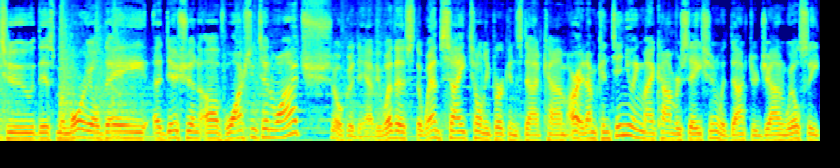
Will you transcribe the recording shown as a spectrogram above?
To this Memorial Day edition of Washington Watch. So good to have you with us. The website, tonyperkins.com. All right, I'm continuing my conversation with Dr. John Wilsey.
